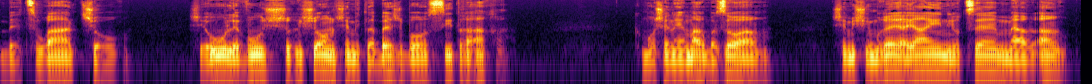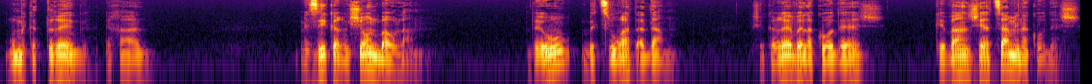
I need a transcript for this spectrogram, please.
בצורת שור, שהוא לבוש ראשון שמתלבש בו סיטרא אחרא. כמו שנאמר בזוהר, שמשמרי היין יוצא מערער ומקטרג אחד, מזיק הראשון בעולם, והוא בצורת אדם, שקרב אל הקודש, כיוון שיצא מן הקודש,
